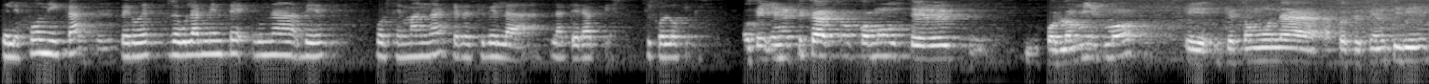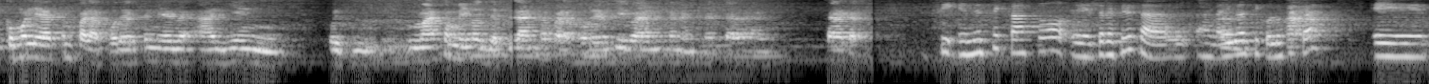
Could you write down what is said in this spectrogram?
telefónica, pero es regularmente una vez por semana que recibe la, la terapia psicológica. Ok, en este caso, ¿cómo ustedes, por lo mismo, eh, que son una asociación civil, ¿cómo le hacen para poder tener a alguien pues más o menos de planta para poder llevar y canalizar cada, cada caso? Sí, en este caso, eh, ¿te refieres a, la ayuda psicológica? Eh,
